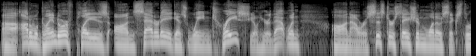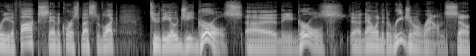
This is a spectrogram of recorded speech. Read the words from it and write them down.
Uh, Ottawa Glandorf plays on Saturday against Wayne Trace. You'll hear that one on our sister station 1063 The Fox. And of course, best of luck to the OG girls. Uh, the girls uh, now into the regional rounds. So,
